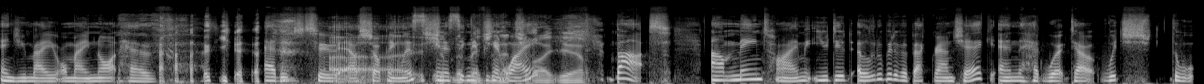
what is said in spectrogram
and you may or may not have yeah. added to our shopping list in a Uh, Shouldn't have mentioned significant way. I? Yeah. But um, meantime, you did a little bit of a background check and had worked out which the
